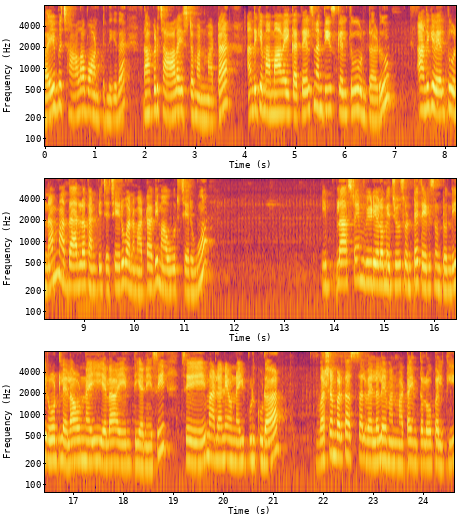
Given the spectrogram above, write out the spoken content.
వైబ్ చాలా బాగుంటుంది కదా. నాకు కూడా చాలా ఇష్టం అనమాట అందుకే మా మామయ్య తెలిసి నన్ను తీసుకెళ్తూ ఉంటాడు. అందుకే వెళ్తూ ఉన్నాం. మా దారిలో కనిపించే చెరువు అనమాట అది మా ఊరి చెరువు. ఈ లాస్ట్ టైం వీడియోలో మీరు చూసుంటే తెలిసి ఉంటుంది రోడ్లు ఎలా ఉన్నాయి ఎలా ఏంటి అనేసి. సేమ్ అలానే ఉన్నాయి. ఇప్పుడు కూడా వర్షం పడితే అస్సలు వెళ్ళలేమన్నమాట ఇంత లోపలికి.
